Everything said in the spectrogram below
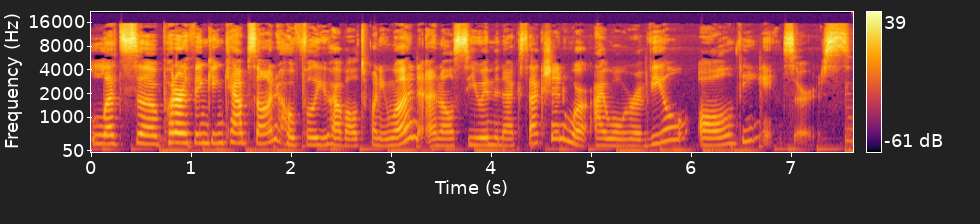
let's uh, put our thinking caps on. Hopefully you have all 21, and I'll see you in the next section where I will reveal all the answers.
